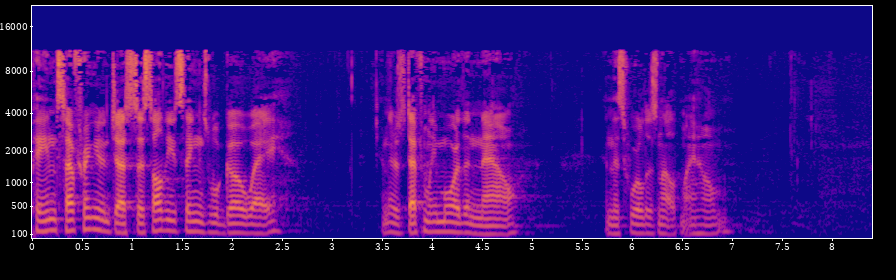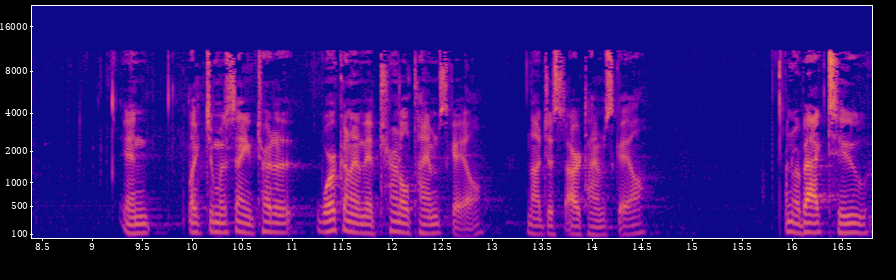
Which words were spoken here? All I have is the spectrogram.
Pain, suffering, and injustice, all these things will go away. And there's definitely more than now. And this world is not my home. And like Jim was saying, try to work on an eternal time scale, not just our time scale. And we're back to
